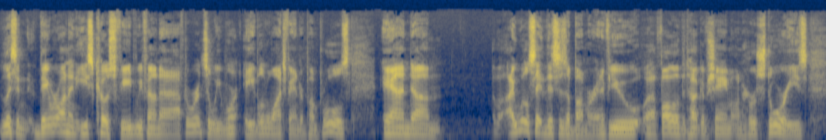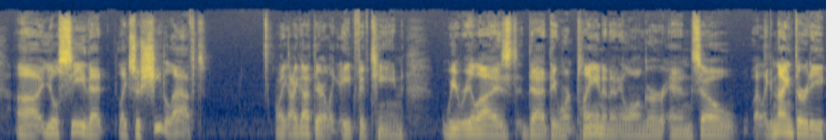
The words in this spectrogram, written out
listen they were on an east coast feed we found out afterwards so we weren't able to watch vanderpump rules. And um, i will say this is a bummer and if you uh, follow the talk of shame on her stories uh, you'll see that like so she left like i got there at like 8.15 we realized that they weren't playing it any longer and so like 9:30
